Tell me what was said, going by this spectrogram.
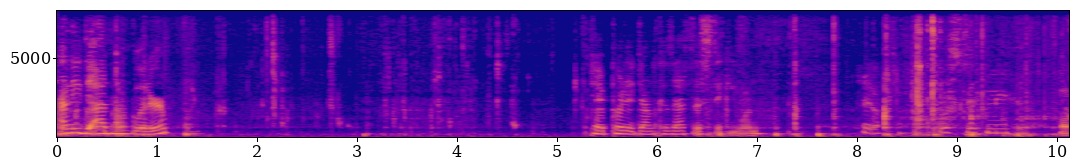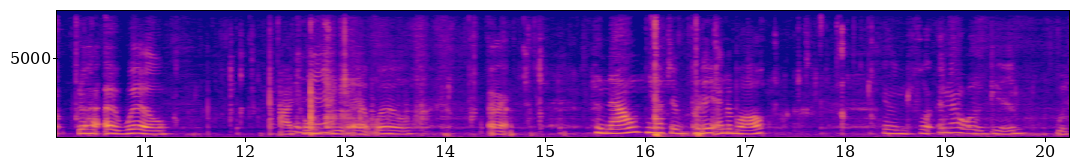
I need to add more glitter. Okay, put it down because that's the sticky one. Yeah. Let's stick me. Uh, It will. I told you it will. Alright. So now you have to put it in a ball. and flatten out again with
